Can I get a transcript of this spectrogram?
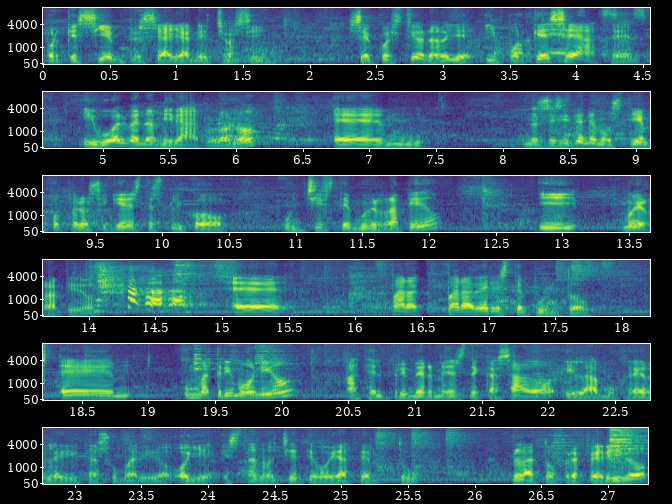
porque siempre se hayan hecho así. Se cuestionan, oye, ¿y por, ¿Por qué, qué, se hacen? Y vuelven a mirarlo, ¿no? Eh, no sé si tenemos tiempo, pero si quieres te explico un chiste muy rápido y muy rápido eh, para, para, ver este punto. Eh, un matrimonio hace el primer mes de casado y la mujer le dice a su marido, oye, esta noche te voy a hacer tu plato preferido,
